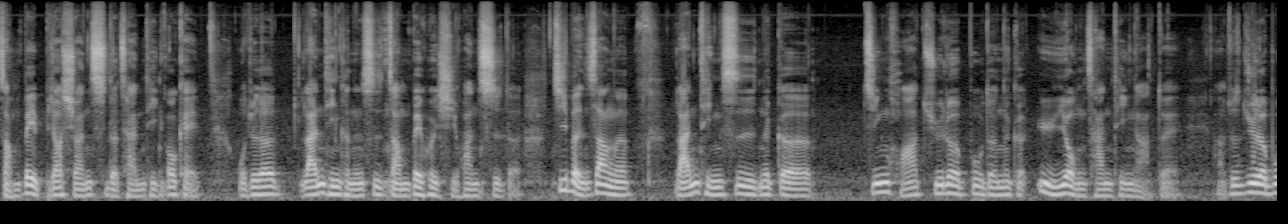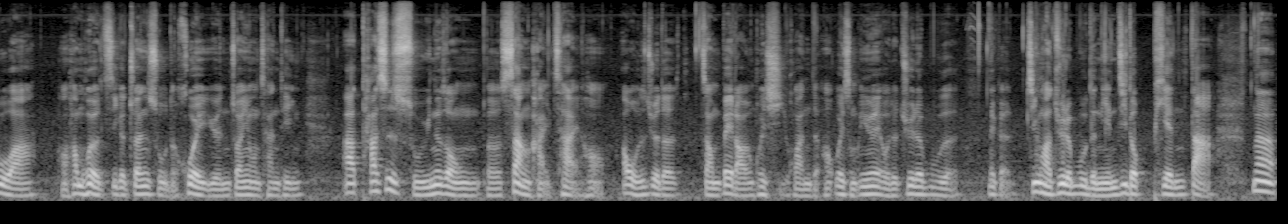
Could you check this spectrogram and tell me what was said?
长辈比较喜欢吃的餐厅，OK，我觉得兰亭可能是长辈会喜欢吃的。基本上呢，兰亭是那个金华俱乐部的那个御用餐厅啊，对，啊，就是俱乐部啊，好，他们会有自己一个专属的会员专用餐厅啊，它是属于那种呃上海菜哈，啊，我是觉得长辈老人会喜欢的，哈，为什么？因为我的俱乐部的那个金华俱乐部的年纪都偏大，那。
